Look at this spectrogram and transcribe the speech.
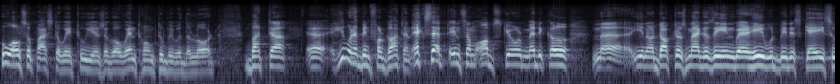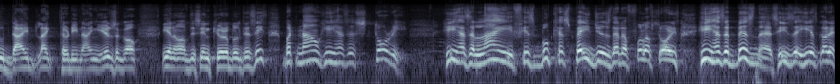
who also passed away two years ago, went home to be with the Lord. But uh, uh he would have been forgotten, except in some obscure medical uh, you know, doctor's magazine where he would be this case who died like 39 years ago, you know, of this incurable disease. But now he has a story. He has a life. His book has pages that are full of stories. He has a business. He's a, he has got a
